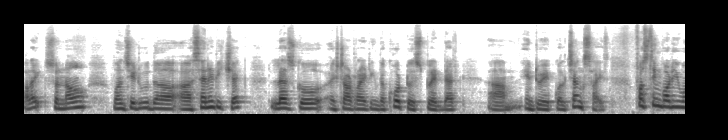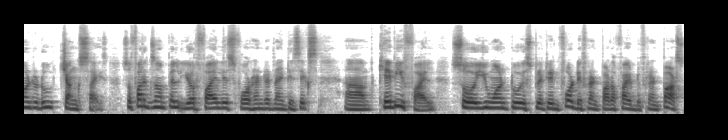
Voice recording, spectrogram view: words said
All right. So now once you do the uh, sanity check, let's go start writing the code to split that um, into equal chunk size. First thing what do you want to do chunk size. So for example, your file is 496 um, KB file. So you want to split in four different part of five different parts.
